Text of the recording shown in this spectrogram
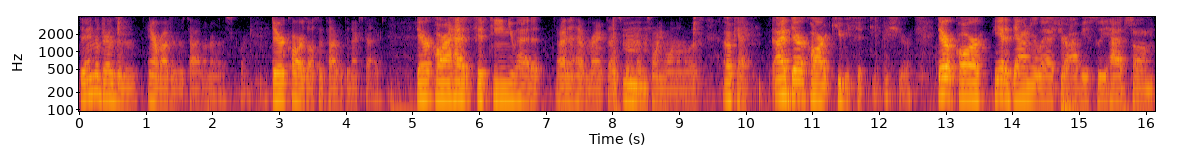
Daniel Jones and Aaron Rodgers were tied on this. Derek Carr is also tied with the next guy. Derek Carr, I had it 15. You had it I didn't have him ranked. I put him Mm. at 21 on the list. Okay. I have Derek Carr at QB 15 this year. Derek Carr, he had a down year last year, obviously. Had some,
